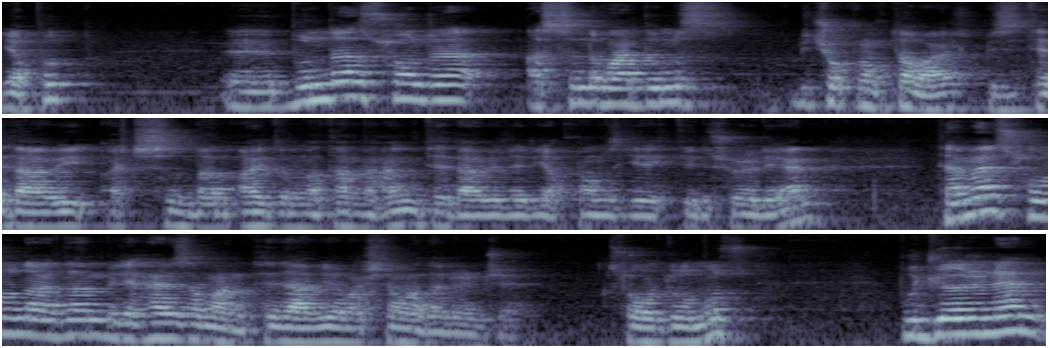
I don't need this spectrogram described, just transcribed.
yapıp e, bundan sonra aslında vardığımız birçok nokta var. Bizi tedavi açısından aydınlatan ve hangi tedavileri yapmamız gerektiğini söyleyen temel sorulardan biri her zaman tedaviye başlamadan önce sorduğumuz bu görünen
